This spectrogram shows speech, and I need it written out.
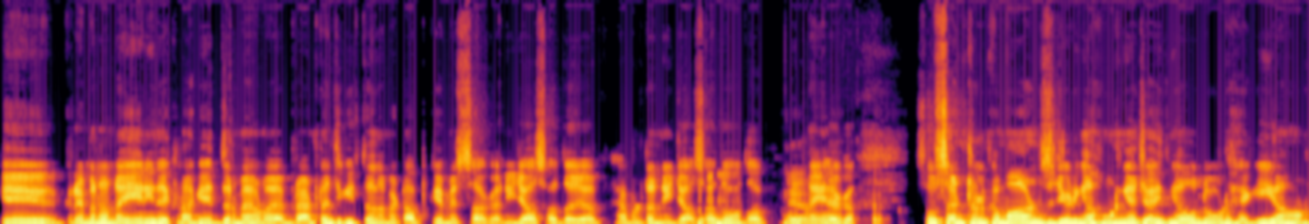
ਕਿ ਕ੍ਰਿਮੀਨਲ ਨੇ ਇਹ ਨਹੀਂ ਦੇਖਣਾ ਕਿ ਇੱਧਰ ਮੈਂ ਹੁਣ ਬ੍ਰੈਂਪਟਨ ਚ ਕੀਤਾ ਤਾਂ ਮੈਂ ਟੱਪ ਕੇ ਮਿਸ ਆ ਗਿਆ ਨਹੀਂ ਜਾ ਸਕਦਾ ਜਾਂ ਹੈਮਿਲਟਨ ਨਹੀਂ ਜਾ ਸਕਦਾ ਉਹ ਤਾਂ ਨਹੀਂ ਹੈਗਾ। ਸੋ ਸੈਂਟਰਲ ਕਮਾਂਡਸ ਜਿਹੜੀਆਂ ਹੋਣੀਆਂ ਚਾਹੀਦੀਆਂ ਉਹ ਲੋਡ ਹੈਗੀ ਆ ਹੁਣ।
